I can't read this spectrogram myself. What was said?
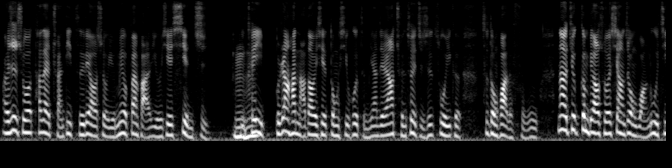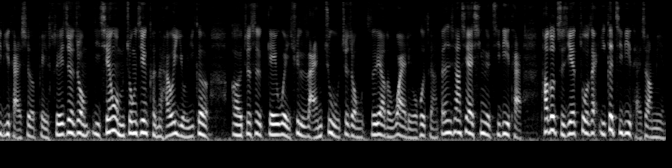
而是说它在传递资料的时候有没有办法有一些限制。你可以不让他拿到一些东西或怎么样，这样纯粹只是做一个自动化的服务，那就更不要说像这种网络基地台设备，随着这种以前我们中间可能还会有一个呃，就是 gateway 去拦住这种资料的外流或怎样，但是像现在新的基地台，它都直接坐在一个基地台上面。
